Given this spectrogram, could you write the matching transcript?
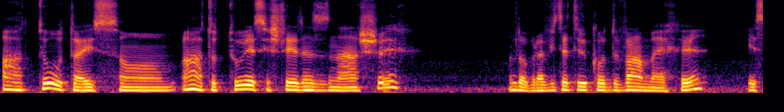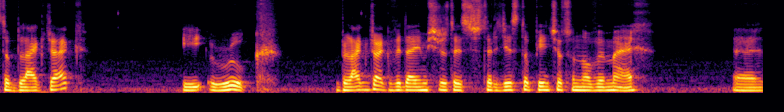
A tutaj są. A, to tu jest jeszcze jeden z naszych? No dobra, widzę tylko dwa mechy. Jest to Blackjack i Rook. Blackjack wydaje mi się, że to jest 45-tonowy mech. E,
